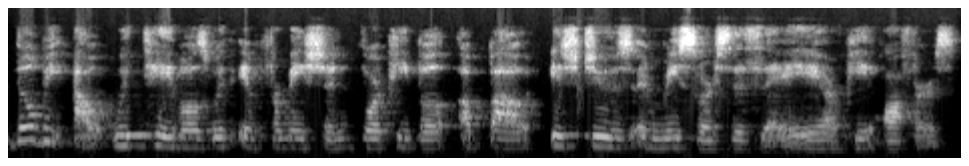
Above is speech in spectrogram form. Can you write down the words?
They'll be out with tables with information for people about issues and resources that AARP offers.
